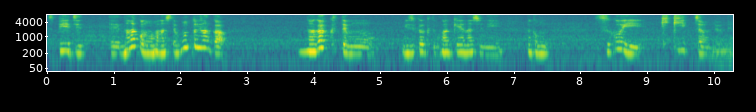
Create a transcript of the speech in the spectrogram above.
スピーチって7個のお話って本当になんか長くても短くても関係なしになんかもうすごい聞き入っちゃうんだよね。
